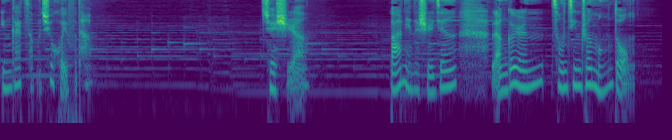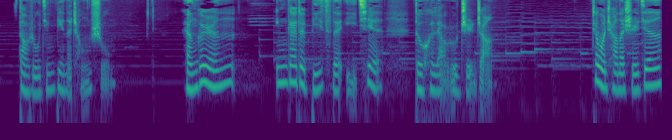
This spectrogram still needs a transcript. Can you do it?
应该怎么去回复他。确实啊，八年的时间，两个人从青春懵懂到如今变得成熟，两个人应该对彼此的一切都会了如指掌。这么长的时间，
